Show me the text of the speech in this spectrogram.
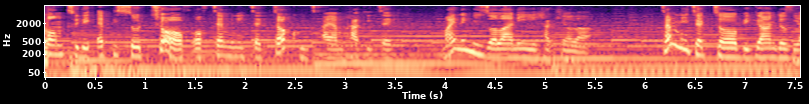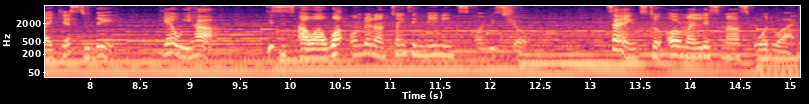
to the episode 12 of 10 Minute Tech Talk with I Am Akin Tech. My name is Olani Hakiola. 10 Minute Tech Talk began just like yesterday. Here we are. This is our 120 minutes on this show. Thanks to all my listeners worldwide.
